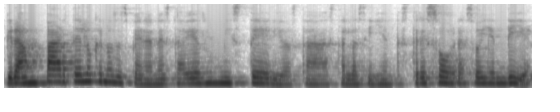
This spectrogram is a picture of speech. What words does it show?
Gran parte de lo que nos espera en esta vida es un misterio hasta, hasta las siguientes tres horas hoy en día,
